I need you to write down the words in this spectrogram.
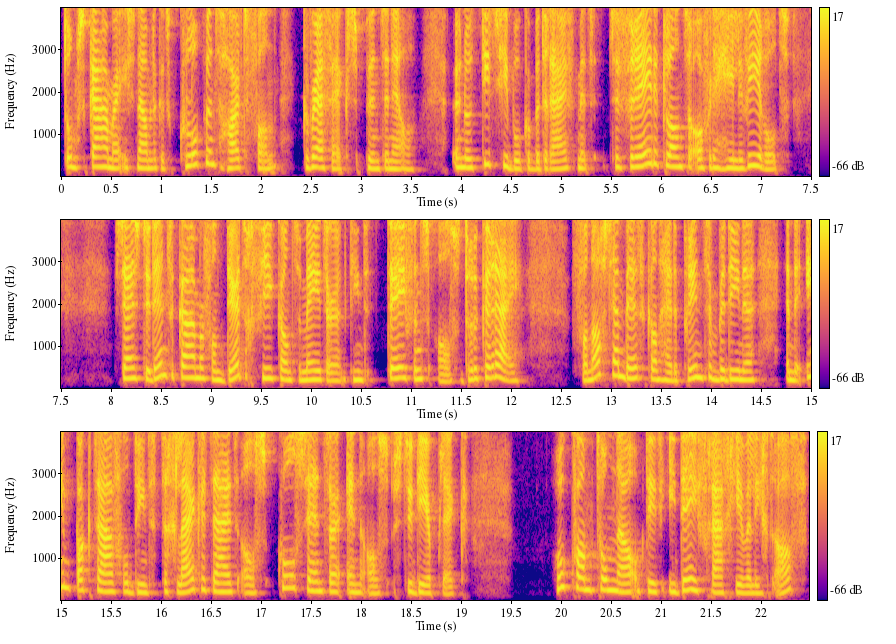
Toms Kamer is namelijk het kloppend hart van Graphics.nl, een notitieboekenbedrijf met tevreden klanten over de hele wereld. Zijn studentenkamer van 30 vierkante meter dient tevens als drukkerij. Vanaf zijn bed kan hij de printer bedienen en de inpaktafel dient tegelijkertijd als callcenter en als studeerplek. Hoe kwam Tom nou op dit idee, vraag je wellicht af.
